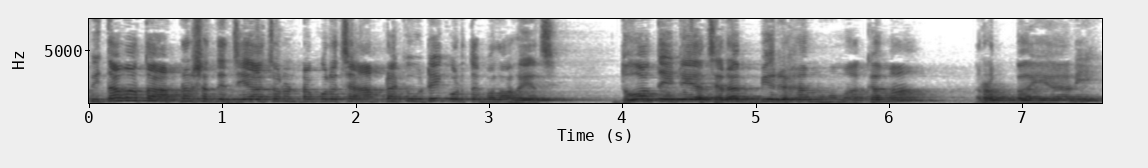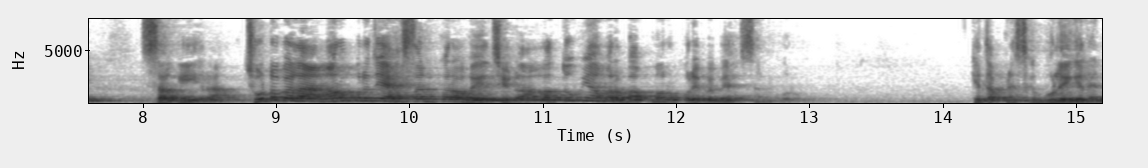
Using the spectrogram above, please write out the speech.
পিতামাতা আপনার সাথে যে আচরণটা করেছে আপনাকে ওটাই করতে বলা হয়েছে। দোয়াতে এটাই আছে রব্বির হামহুমা কামা রব্বায়ানি সাগীরা। ছোটবেলা আমার উপরে যে এহসান করা হয়েছিল, আল্লাহ তুমি আমার বাপ মার উপরে এভাবে এহসান করো। কিন্তু আপনি আজকে ভুলে গেলেন।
